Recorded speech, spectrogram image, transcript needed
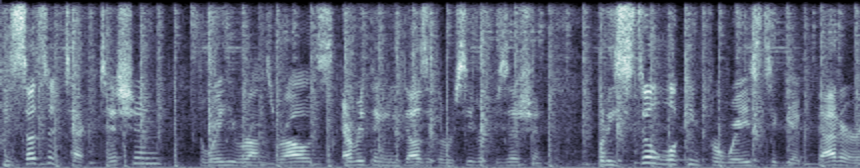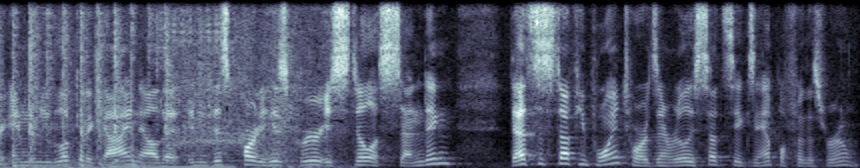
he's such a tactician. The way he runs routes, everything he does at the receiver position but he's still looking for ways to get better. And when you look at a guy now that in this part of his career is still ascending, that's the stuff you point towards and it really sets the example for this room.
